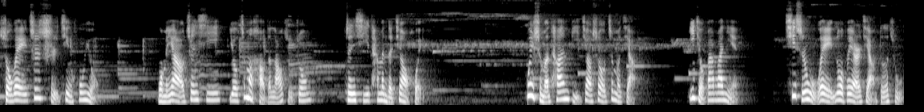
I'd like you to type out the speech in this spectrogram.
所谓知耻近乎勇，我们要珍惜有这么好的老祖宗，珍惜他们的教诲。为什么汤恩比教授这么讲？一九八八年，七十五位诺贝尔奖得主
